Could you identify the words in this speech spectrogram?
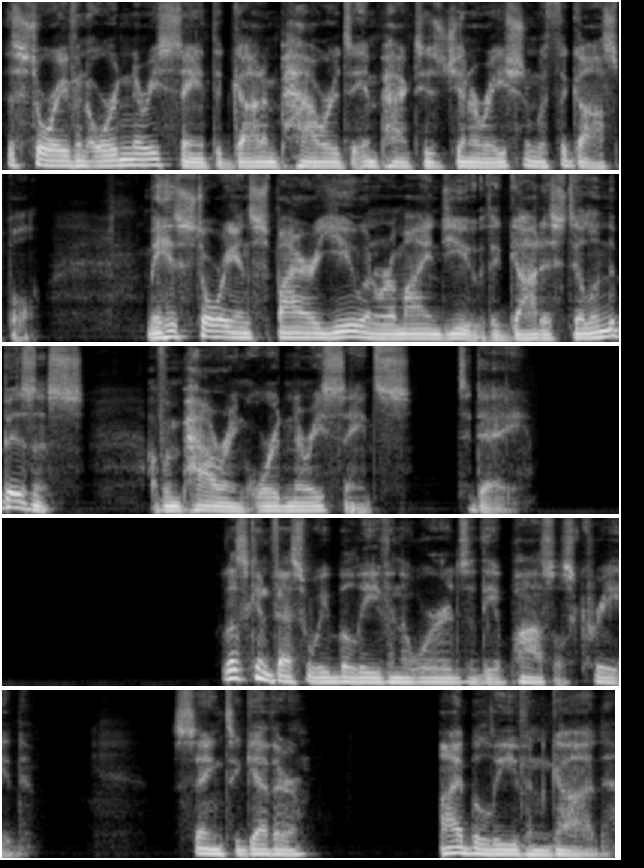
the story of an ordinary saint that God empowered to impact his generation with the gospel. May his story inspire you and remind you that God is still in the business of empowering ordinary saints today. Let's confess what we believe in the words of the Apostles' Creed, saying together, I believe in God,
